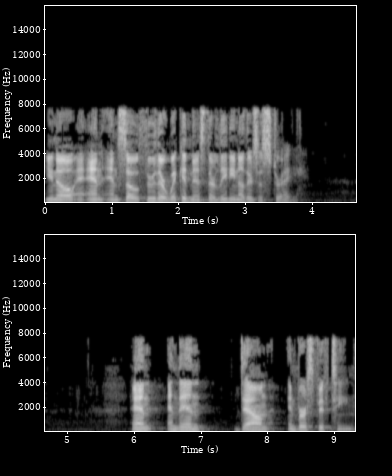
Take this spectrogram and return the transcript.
you know? And and so through their wickedness they're leading others astray. And and then down in verse 15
